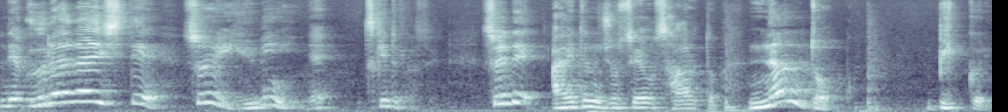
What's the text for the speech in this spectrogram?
で裏返してそれを指にねつけてください。それで相手の女性を触るとなんとびっくり。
